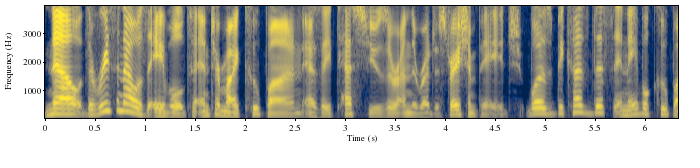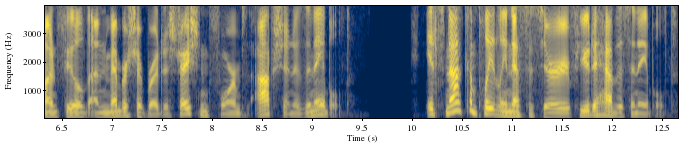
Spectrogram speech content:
Now, the reason I was able to enter my coupon as a test user on the registration page was because this Enable Coupon field on membership registration forms option is enabled. It's not completely necessary for you to have this enabled.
